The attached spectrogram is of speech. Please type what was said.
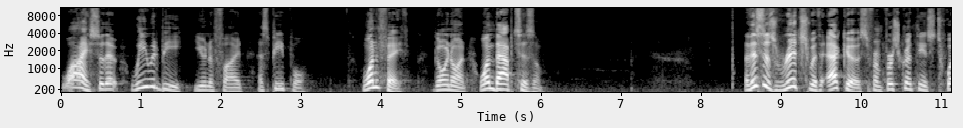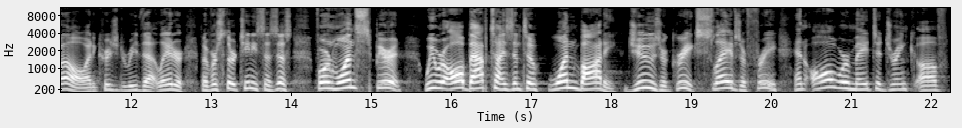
Why? So that we would be unified as people. One faith going on, one baptism. Now, this is rich with echoes from 1 Corinthians 12. I'd encourage you to read that later. But verse 13, he says this For in one spirit we were all baptized into one body, Jews or Greeks, slaves or free, and all were made to drink of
